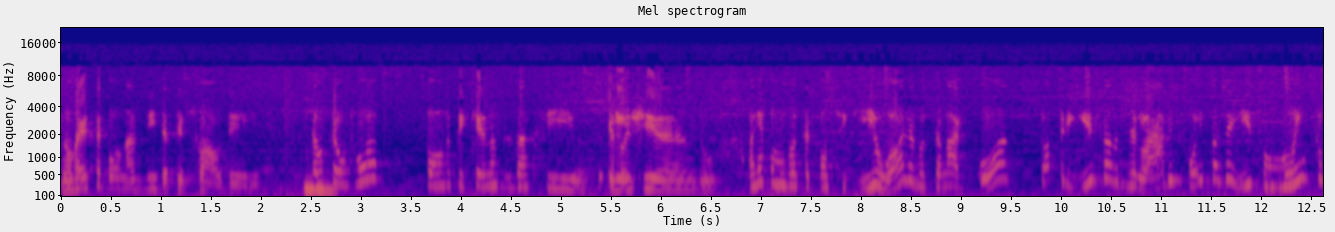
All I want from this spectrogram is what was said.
Não vai ser bom na vida pessoal dele. Então, uhum. se eu vou pondo pequenos desafios, elogiando, olha como você conseguiu, olha, você largou sua preguiça de lado e foi fazer isso. Muito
